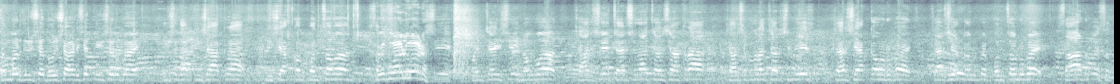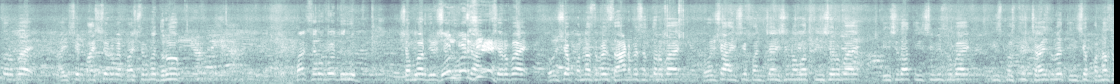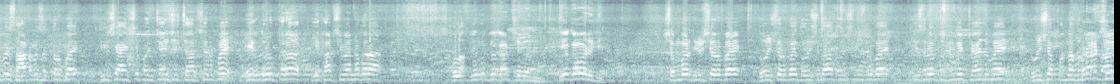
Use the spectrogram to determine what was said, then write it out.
शंभर दीडशे दोनशे अडीचशे तीनशे रुपये तीनशे दहा तीनशे अकरा तीनशे अकावन्न पंचावन्न पंच्याऐंशी नव्वद चारशे चारशे दहा चारशे अकरा चारशे पंधरा चारशे वीस चारशे अक्कावन्न रुपये चारशे अक्कावन्न रुपये पंचावन्न रुपये साठ रुपये सत्तर रुपये ऐंशी पाचशे रुपये पाचशे रुपये ध्रुव पाचशे रुपये दुरुप. शंभर दीडशे दोन दोनशे रुपये दोनशे पन्नास रुपये साठ रुपये सत्तर रुपये दोनशे ऐंशी पंच्याऐंशी नव्वद तीनशे रुपये तीनशे दहा तीनशे वीस रुपये तीस पस्तीस चाळीस रुपये तीनशे पन्नास रुपये साठ रुपये सत्तर रुपये तीनशे ऐंशी पंच्याऐंशी चारशे रुपये. एक ग्रुप करा एक आठशे ब्याण्णव करा. बोला. एक आठशे ब्याण्णव. एक ती शंभर दीडशे रुपये दोनशे रुपये दोनशे दहा दोनशे वीस रुपये तीस रुपये पस्तीस रुपये चाळीस रुपये दोनशे पन्नास रुपये आठशे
